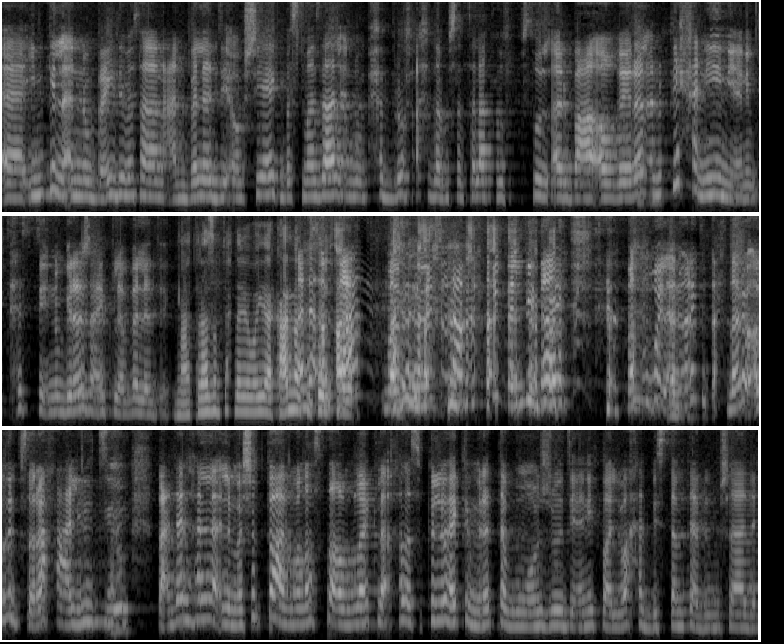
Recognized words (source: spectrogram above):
آه، يمكن لأنه بعيدة مثلا عن بلدي أو شيء هيك بس ما زال إنه بحب روح أحضر مسلسلات الفصول الأربعة أو غيرها لأنه في حنين يعني بتحسي إنه بيرجعك لبلدك. معناتها لازم تحضري وياك. عنا فصول الاربعه ما ليش أنا بالبداية؟ ما هو لأنه أنا كنت أحضره قبل بصراحة على اليوتيوب. بعدين هلأ لما شفته على المنصة I'm like لا خلص كله هيك مرتب وموجود يعني فالواحد بيستمتع بالمشاهدة.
